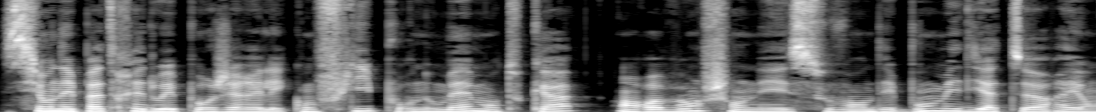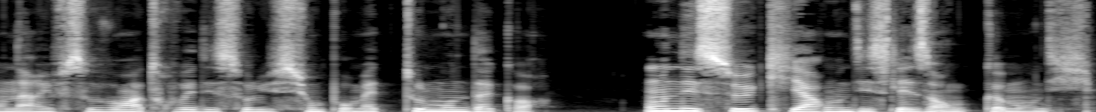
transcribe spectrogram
Si on n'est pas très doué pour gérer les conflits, pour nous-mêmes en tout cas, en revanche, on est souvent des bons médiateurs et on arrive souvent à trouver des solutions pour mettre tout le monde d'accord. On est ceux qui arrondissent les angles, comme on dit.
